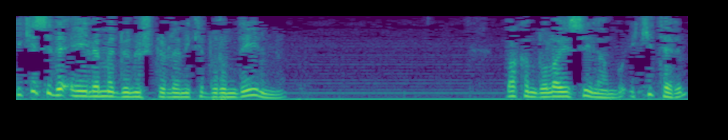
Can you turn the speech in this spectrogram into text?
İkisi de eyleme dönüştürülen iki durum değil mi? Bakın dolayısıyla bu iki terim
